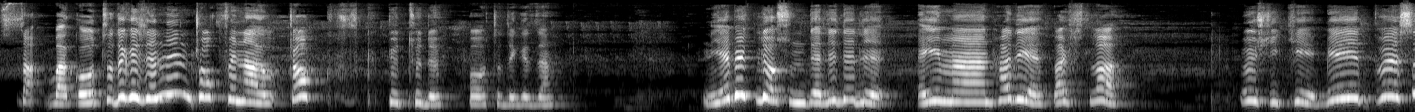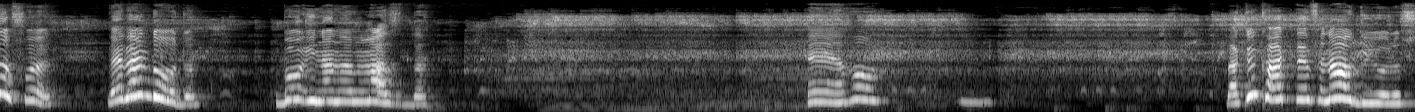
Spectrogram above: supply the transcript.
Sa- bak ortada gezenin çok fena, çok kötüdür ortada gezen. Niye bekliyorsun deli deli? Eymen hadi başla. 3, 2, 1 ve 0. Ve ben doğdum. Bu inanılmazdı. Ee, ha. Bakın karakteri fena diyoruz.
